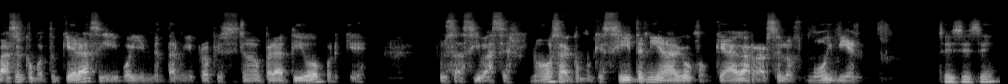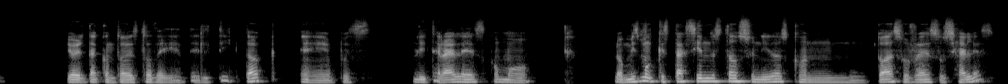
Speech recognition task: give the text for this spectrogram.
va a ser como tú quieras y voy a inventar mi propio sistema operativo porque pues así va a ser, ¿no? O sea, como que sí tenía algo con que agarrárselos muy bien. Sí, sí, sí. Y ahorita con todo esto de, del TikTok, eh, pues literal es como lo mismo que está haciendo Estados Unidos con todas sus redes sociales,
